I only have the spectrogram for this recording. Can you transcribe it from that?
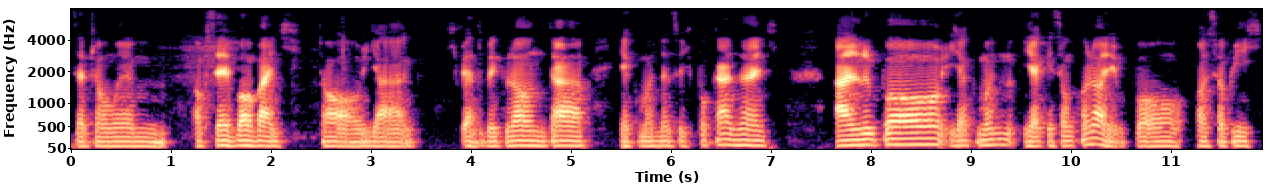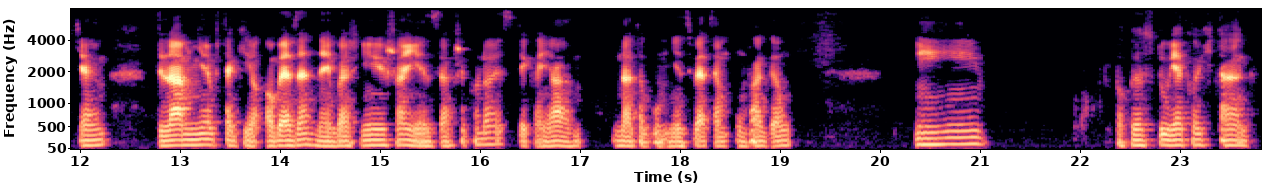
zacząłem obserwować to, jak świat wygląda, jak można coś pokazać, albo jak jakie są kolory, bo osobiście dla mnie w takich obrazach najważniejsza jest zawsze kolorystyka. Ja na to głównie zwracam uwagę i po prostu jakoś tak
